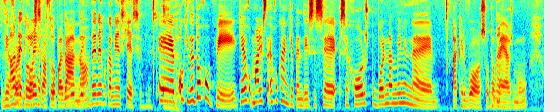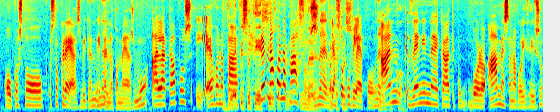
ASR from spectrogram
ναι, διαφορετικός το λες από αυτό αυτό που πάντα. Δεν, κάνω. δεν, δεν έχω καμία σχέση. λες. Ε, όχι, δεν το έχω πει. Και έχω, μάλιστα έχω κάνει και επενδύσεις σε, σε χώρους που μπορεί να μην είναι ακριβώς ο τομέας μου. Όπως το, στο κρέας, vegan meat Ναι. δεν είναι ο τομέας μου. Αλλά κάπως έχω ένα πάθος. Βλέπεις ότι Πρέπει έχει- να έχω ένα πρέπει- πάθος ναι, ναι, για κάπως αυτό να που σ- βλέπω. Ναι. Αν Λογικό. δεν είναι κάτι που μπορώ άμεσα να βοηθήσω,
